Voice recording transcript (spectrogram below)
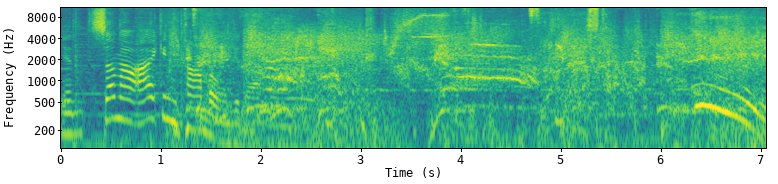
Yeah, somehow I can combo into that one. Ooh!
